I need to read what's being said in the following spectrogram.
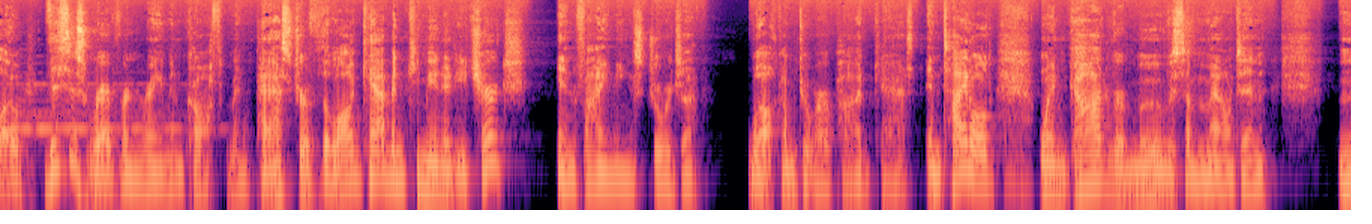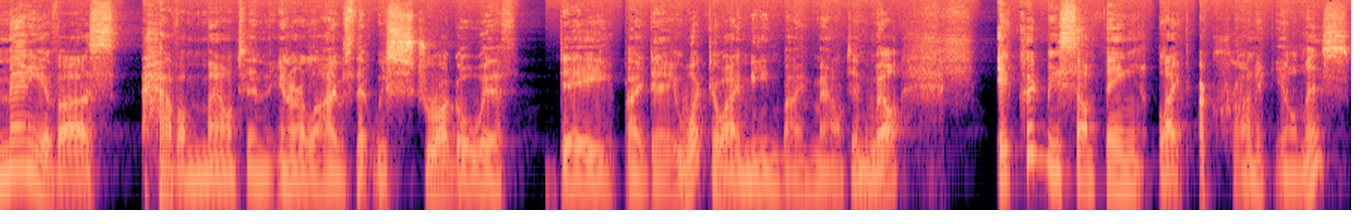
Hello, this is Reverend Raymond Coffman, pastor of the Log Cabin Community Church in Vinings, Georgia. Welcome to our podcast entitled When God Removes a Mountain. Many of us have a mountain in our lives that we struggle with day by day. What do I mean by mountain? Well, it could be something like a chronic illness.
